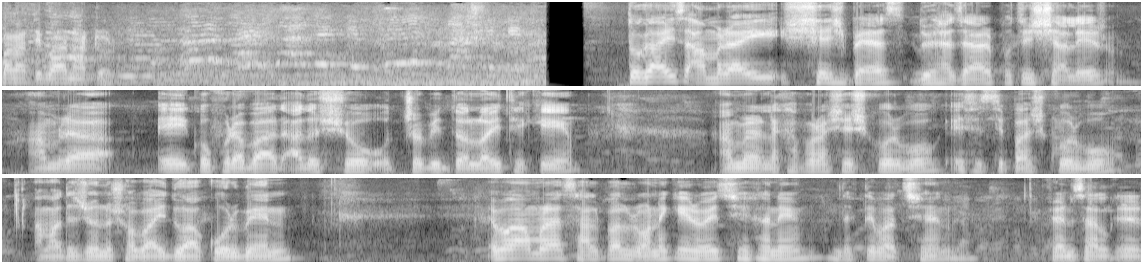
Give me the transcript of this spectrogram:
বাগাতিবা নাটোর। তো গাইস আমরাই শেষ ব্যাচ দুই হাজার পঁচিশ সালের। আমরা এই কফুরাবাদ আদর্শ উচ্চ বিদ্যালয় থেকে আমরা লেখাপড়া শেষ করব এসএসসি পাস করব। আমাদের জন্য সবাই দোয়া করবেন। এবং আমরা সালপাল অনেকেই রয়েছে এখানে, দেখতে পাচ্ছেন। ফ্রেন্ড সার্কেল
